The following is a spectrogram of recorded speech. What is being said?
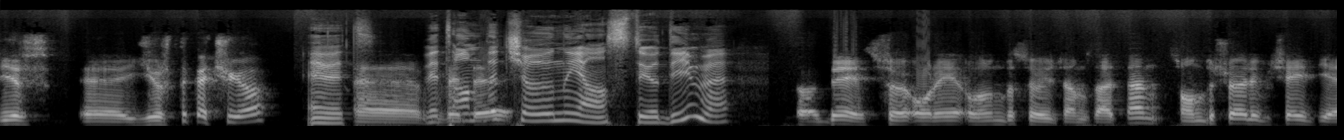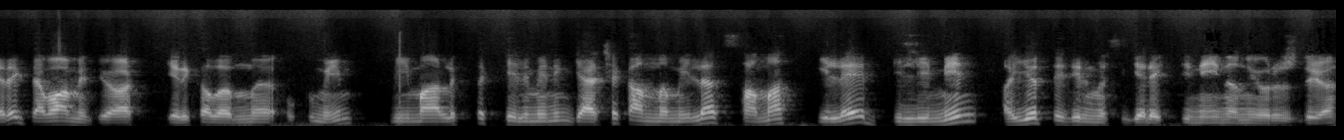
bir e, yırtık açıyor. Evet ee, ve, ve tam de, da çağını yansıtıyor değil mi? Tabii oraya onu da söyleyeceğim zaten. Sonda şöyle bir şey diyerek devam ediyor artık geri kalanını okumayayım. Mimarlıkta kelimenin gerçek anlamıyla sanat ile bilimin ayırt edilmesi gerektiğine inanıyoruz diyor.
